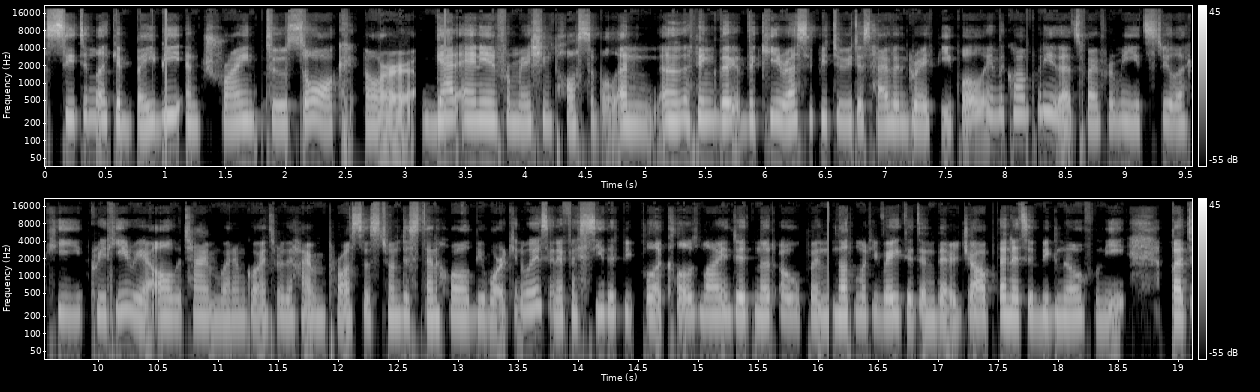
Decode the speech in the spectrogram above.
sitting like a baby and trying to soak or get any information possible. And I think the, the key recipe to it is having great people in the company. That's why for me, it's still a key criteria all the time when I'm going through the hiring process to understand who I'll be working with. And if I see that people are close minded, not open, not motivated in their job, then it's a big no for me. But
